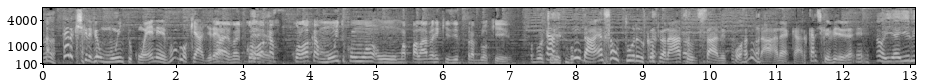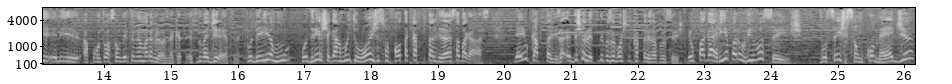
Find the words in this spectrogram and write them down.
Ah. o cara que escreveu muito com N, vamos bloquear direto? Vai, vai, coloca, É. coloca muito como uma, um- uma palavra requisito pra bloqueio. Cara, bloqueei. não dá. Essa altura do campeonato, sabe? Porra, não dá, né, cara? O cara escrever. é- é- Não, e aí ele, ele. A pontuação dele também é maravilhosa, né? Que é- tudo vai direto, né? Poderia, mu- poderia chegar muito longe, só falta capitalizar essa bagaça. E aí o capitalizar. Deixa eu ler tudo, depois eu mostro o capitalizar pra vocês. Eu pagaria para ouvir vocês. Vocês são comédia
